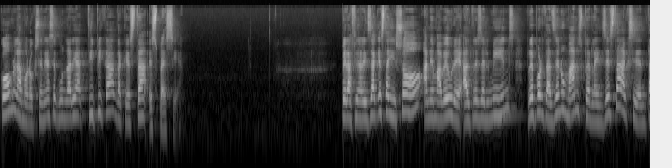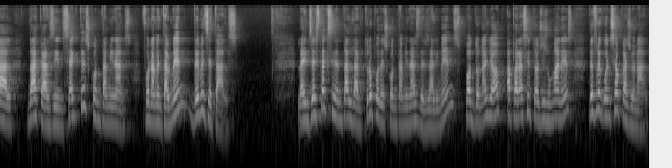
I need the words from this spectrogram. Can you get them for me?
com la monoxènia secundària típica d'aquesta espècie. Per a finalitzar aquesta lliçó, anem a veure altres helmints reportats en humans per la ingesta accidental d'àcars i insectes contaminants, fonamentalment de vegetals. La ingesta accidental d'artròpodes contaminants dels aliments pot donar lloc a parasitosis humanes de freqüència ocasional.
